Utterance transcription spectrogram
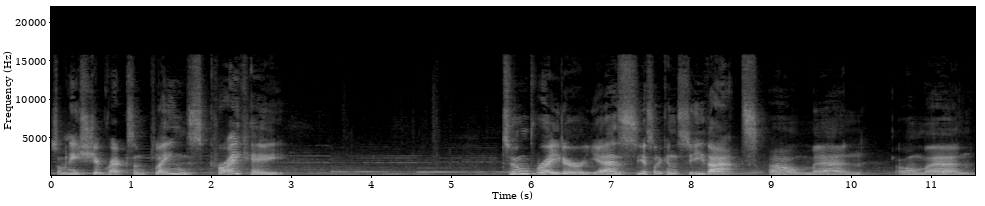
So many shipwrecks and planes, crikey! Tomb Raider, yes, yes I can see that. Oh man, oh man.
